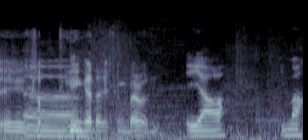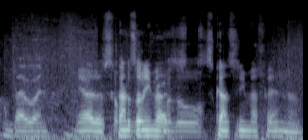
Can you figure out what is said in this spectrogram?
äh, ich glaub, Äh. die gehen gerade Richtung Baron. Ja, die machen Baron. Ja, das Ich glaub, kannst du nicht mehr, so- das kannst du nicht mehr verhindern.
